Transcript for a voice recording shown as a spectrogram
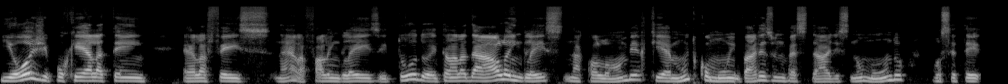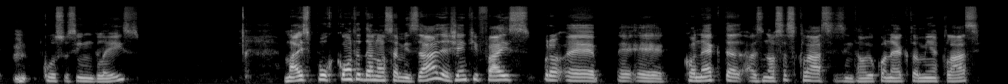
E hoje, porque ela tem ela fez, né, ela fala inglês e tudo, então ela dá aula em inglês na Colômbia, que é muito comum em várias universidades no mundo, você ter cursos em inglês. Mas por conta da nossa amizade, a gente faz, é, é, é, conecta as nossas classes. Então, eu conecto a minha classe,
